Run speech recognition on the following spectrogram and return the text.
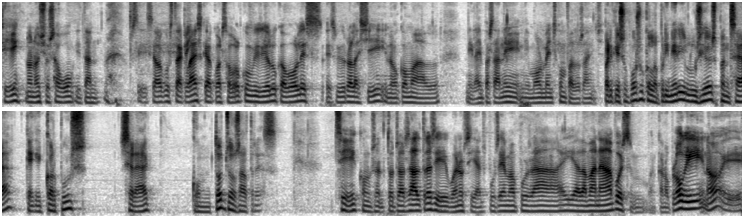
Sí, no, no, això segur, i tant. Sí, si algú està clar és que qualsevol comissió el que vol és, és viure-la així i no com el, ni l'any passat ni, ni molt menys com fa dos anys. Perquè suposo que la primera il·lusió és pensar que aquest Corpus serà com tots els altres. Sí, com són tots els altres, i bueno, si ja ens posem a posar i a demanar pues, que no plogui, no? I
